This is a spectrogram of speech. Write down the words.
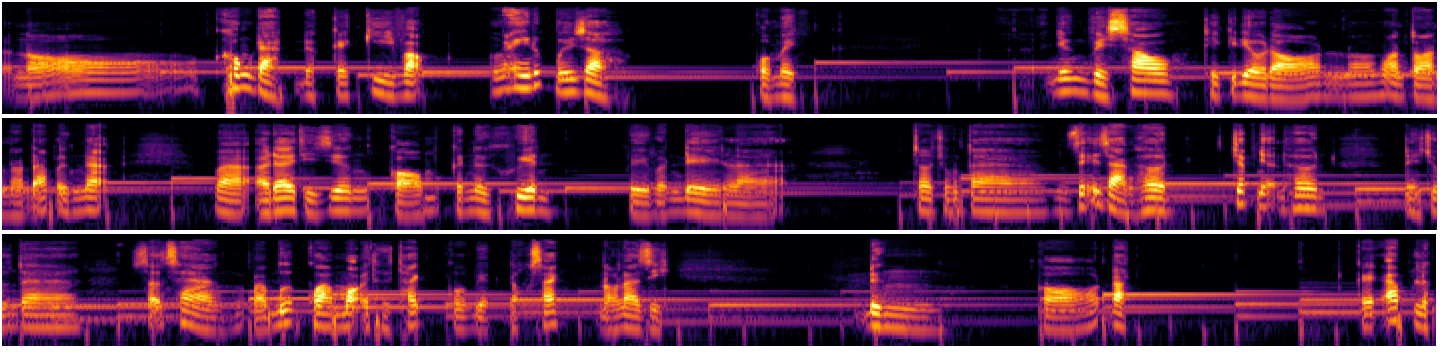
ờ, nó không đạt được cái kỳ vọng ngay lúc bấy giờ của mình nhưng về sau thì cái điều đó nó hoàn toàn là đáp ứng lại và ở đây thì dương có một cái lời khuyên về vấn đề là cho chúng ta dễ dàng hơn chấp nhận hơn để chúng ta sẵn sàng và bước qua mọi thử thách của việc đọc sách đó là gì? Đừng có đặt cái áp lực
